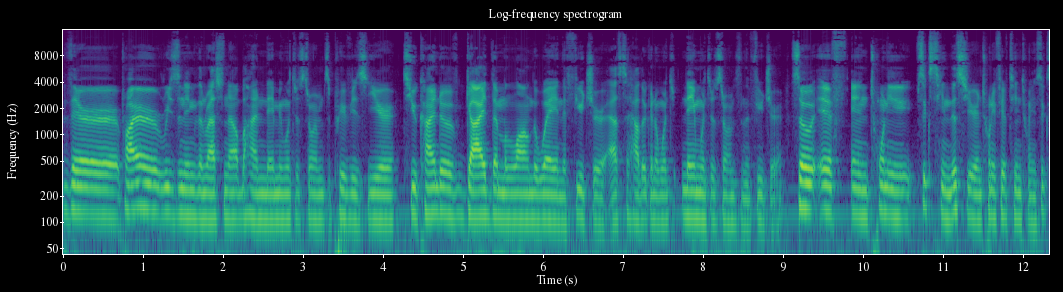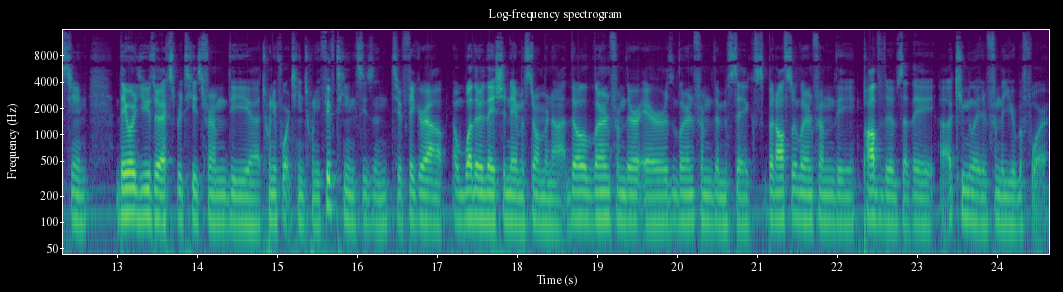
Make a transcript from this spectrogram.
their prior reasoning and rationale behind naming winter storms the previous year to kind of guide them along the way in the future as to how they're going to name winter storms in the future. So if in 2016, this year, in 2015, 2016, they would use their expertise from the uh, 2014, 2015 season to figure out whether they should name a storm or not. They'll learn from their errors, learn from their mistakes, but also learn from the positives that they uh, accumulated from the year before.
